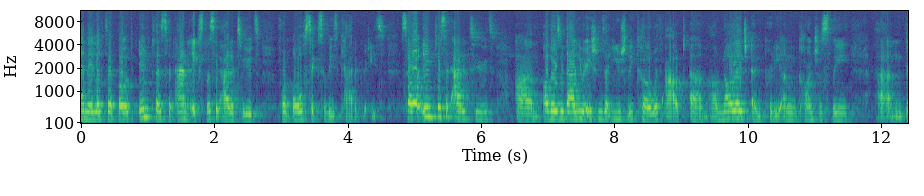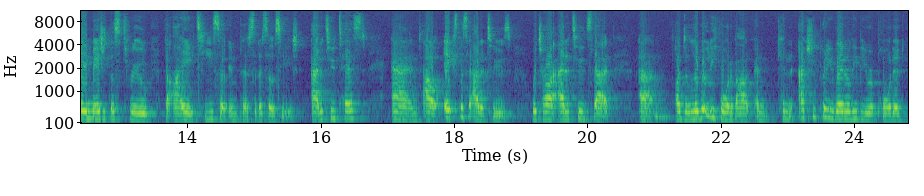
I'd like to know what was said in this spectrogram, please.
and they looked at both implicit and explicit attitudes from all six of these categories. So our implicit attitudes um, are those evaluations that usually occur without um, our knowledge and pretty unconsciously. Um, they measured this through the IAT, so implicit association attitude test, and our explicit attitudes, which are attitudes that um, are deliberately thought about and can actually pretty readily be reported.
